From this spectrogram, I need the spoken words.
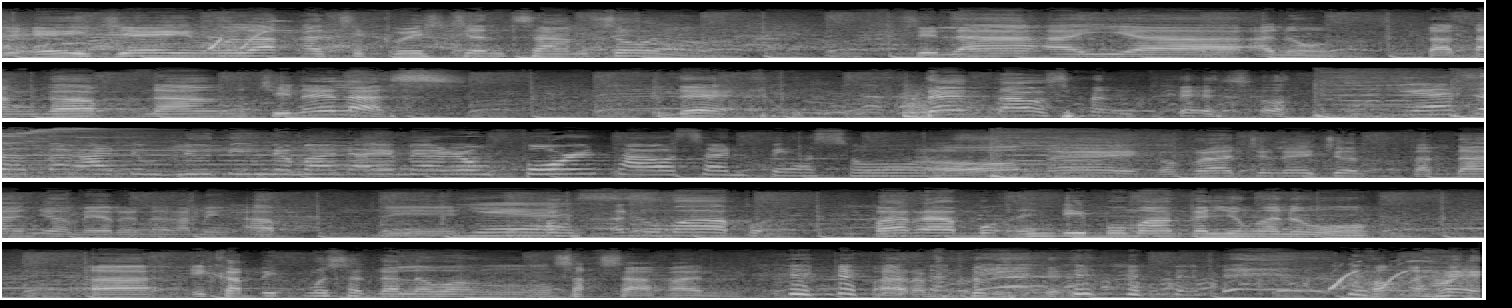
Si AJ Mulak at si Christian Samson. Sila ay, ah, ano, tatanggap ng chinelas. Hindi. 10,000 pesos. Yes, at ang ating blue team naman ay merong 4,000 pesos. Okay, congratulations. Tandaan nyo, meron na kaming app. Ni, Yes. Pag, ano mga, para bu- hindi bumagal yung ano mo, ah, ikabit mo sa dalawang saksakan. para Okay.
